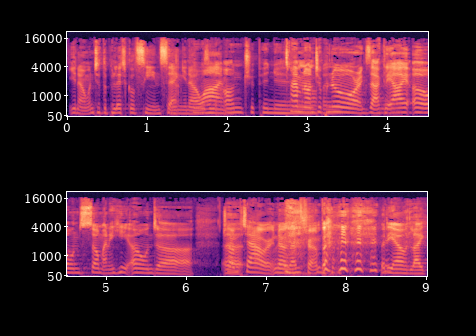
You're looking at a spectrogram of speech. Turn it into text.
you know, into the political scene, saying, you He know, was I'm an entrepreneur. I'm an entrepreneur, exactly. I own so many. He owned, uh, Trump uh, Tower. No, that's Trump. but he owned like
